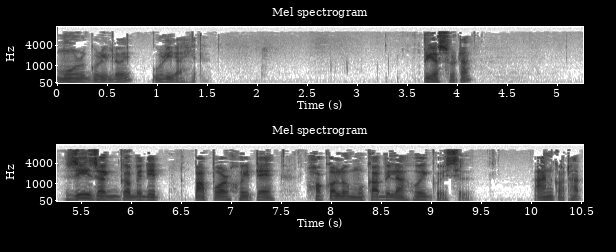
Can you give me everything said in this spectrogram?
মূৰ গুৰিলৈ উৰি আহিল। প্ৰিয় শ্ৰোতা যি যজ্ঞবেদীত পাপৰ সৈতে সকলো মোকাবিলা হৈ গৈছিল। আন কথাত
